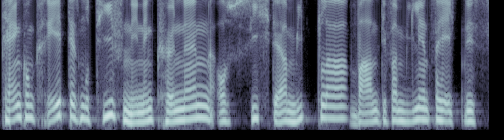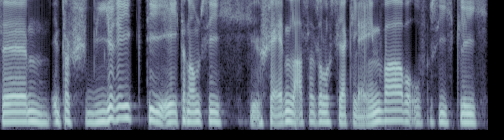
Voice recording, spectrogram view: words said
kein konkretes Motiv nennen können. Aus Sicht der Ermittler waren die Familienverhältnisse etwas schwierig. Die Eltern haben sich scheiden lassen, als er noch sehr klein war, aber offensichtlich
